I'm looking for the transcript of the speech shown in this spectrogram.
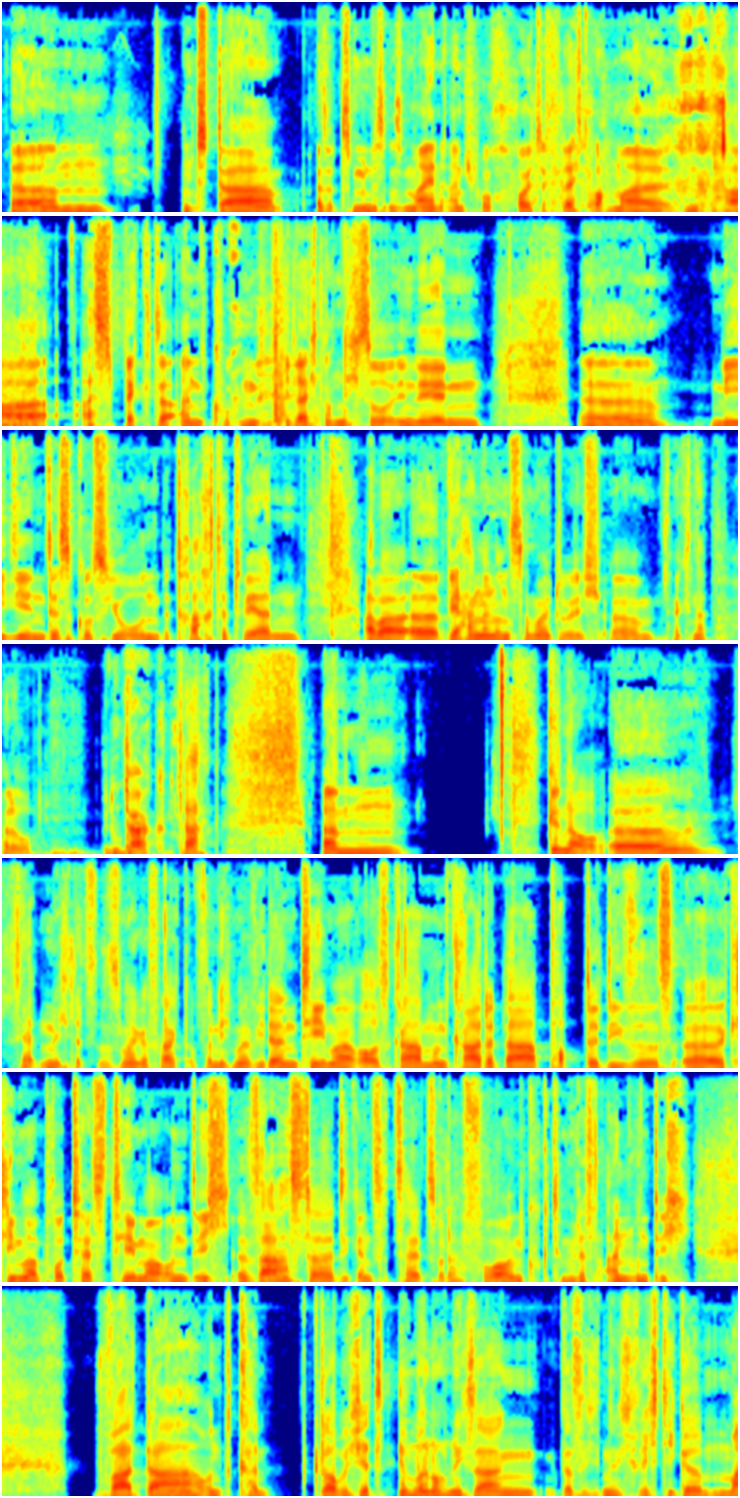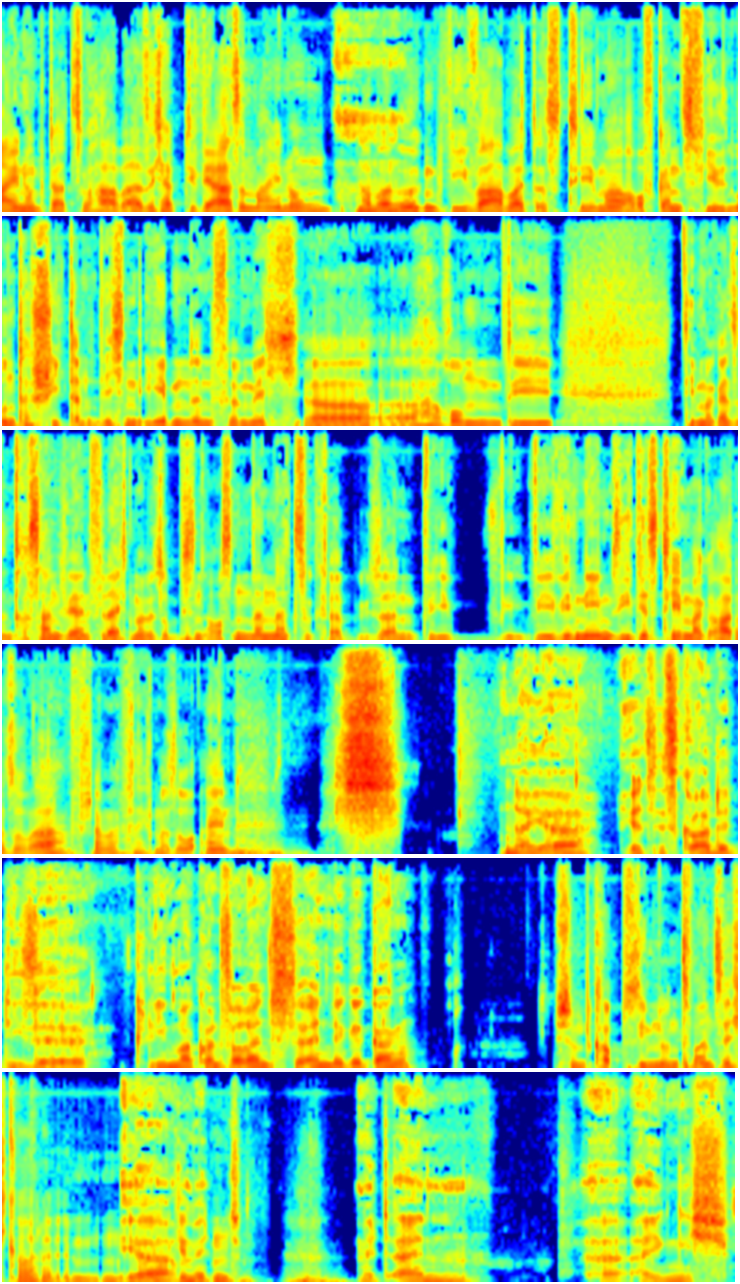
Ähm, und da also zumindest ist mein Anspruch heute vielleicht auch mal ein paar Aspekte angucken, die vielleicht noch nicht so in den äh, Mediendiskussionen betrachtet werden. Aber äh, wir hangeln uns da mal durch. Ähm, Herr Knapp, hallo. Guten Tag. Tag. Ähm, genau. Äh, Sie hatten mich letztes Mal gefragt, ob wir nicht mal wieder ein Thema rausgraben und gerade da poppte dieses äh, Klimaprotestthema und ich äh, saß da die ganze Zeit so davor und guckte mir das an und ich war da und kann glaube ich, jetzt immer noch nicht sagen, dass ich eine richtige Meinung dazu habe. Also ich habe diverse Meinungen, mhm. aber irgendwie wabert das Thema auf ganz vielen unterschiedlichen Ebenen für mich äh, herum, die, die mal ganz interessant wären, vielleicht mal so ein bisschen auseinander zu klabüsern. Wie, wie, wie, wie nehmen Sie das Thema gerade so wahr? Stellen wir vielleicht mal so ein. Naja, jetzt ist gerade diese Klimakonferenz zu Ende gegangen. Schon COP 27 gerade im Ja, Ägypten. mit, mit einem äh, eigentlich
